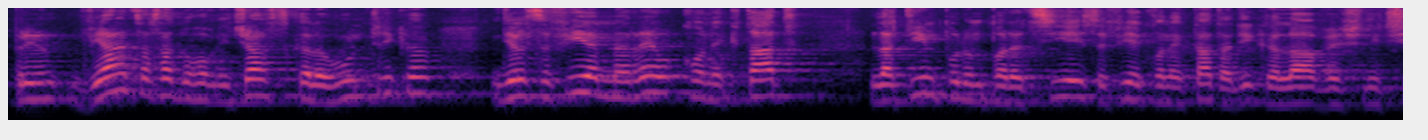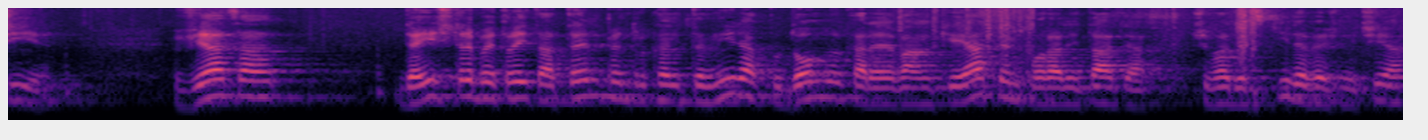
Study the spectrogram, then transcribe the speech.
prin viața sa duhovnicească lăuntrică, el să fie mereu conectat la timpul împărăției, să fie conectat, adică la veșnicie. Viața de aici trebuie trăit atent pentru că întâlnirea cu Domnul care va încheia temporalitatea și va deschide veșnicia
